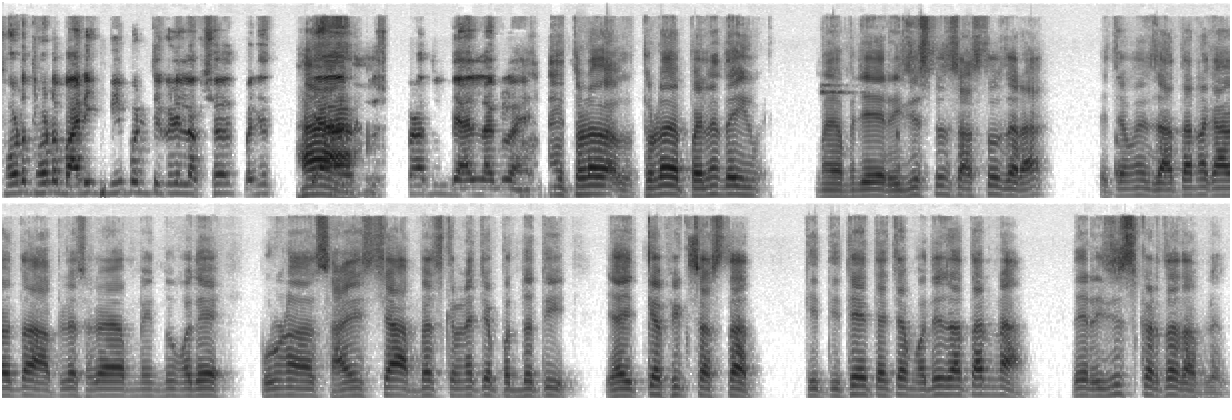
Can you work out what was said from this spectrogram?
थोडं थोडं बारीक मी पण तिकडे लक्ष म्हणजे हा. त्या दृष्टिकोनातून द्यायला लागलो आहे. नाही थोडं थोडं पहिल्यांदा म्हणजे रेजिस्टन्स असतो जरा. त्याच्यामुळे जाताना काय होतं आपल्या सगळ्या मेंदूमध्ये पूर्ण सायन्सच्या अभ्यास करण्याच्या पद्धती या इतक्या फिक्स असतात. की तिथे त्याच्यामध्ये जाताना ते रेजिस्ट करतात आपल्याला.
